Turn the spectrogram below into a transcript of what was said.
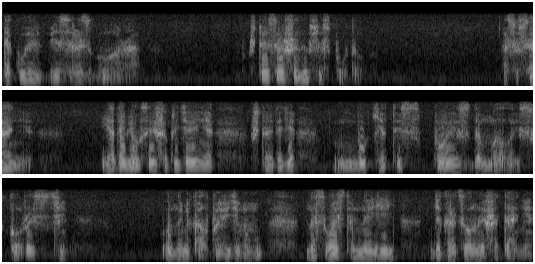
такое без разбора, что я совершенно все спутал. О Сусанне я добился лишь определения, что это где букет из поезда малой скорости. Он намекал, по-видимому, на свойственные ей декорационное шатание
